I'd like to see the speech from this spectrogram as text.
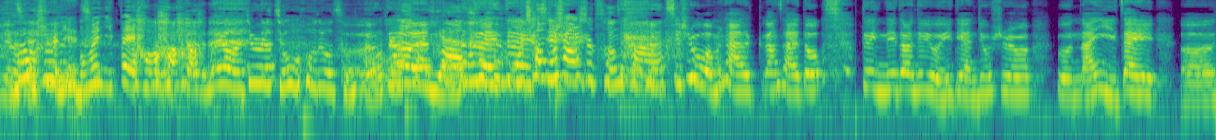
面前说年轻。我们一辈好不好？没有，就是 九五后都有存款，我对对对，我称不上是存款。其实我们俩刚才都对你那段都有一点，就是我难以再呃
